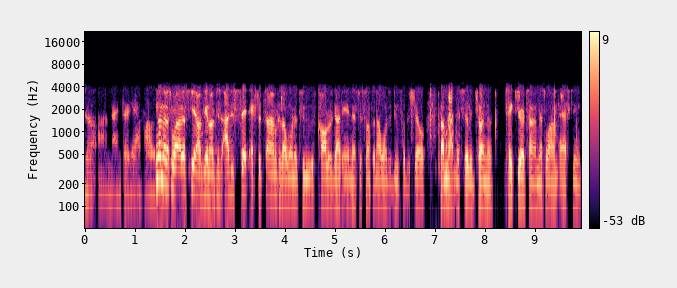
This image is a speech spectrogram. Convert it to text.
to um, nine thirty. I apologize. No, no, that's why. That's yeah. Again, I just I just set extra time because I wanted to. If callers got in, that's just something I wanted to do for the show. But I'm not necessarily trying to take your time. That's why I'm asking.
